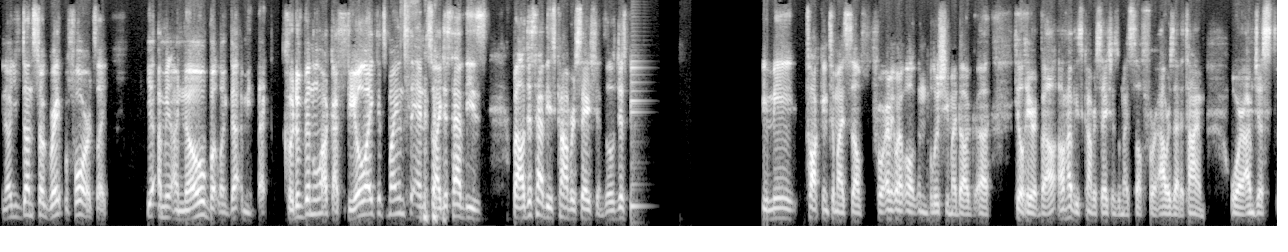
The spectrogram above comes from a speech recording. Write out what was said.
You know, you've done so great before. It's like, yeah, I mean, I know, but like that. I mean, that could have been luck. I feel like it's my instinct, and so I just have these. But I'll just have these conversations. It'll just be me talking to myself for I mean well and Belushi my dog uh he'll hear it but I'll, I'll, have these conversations with myself for hours at a time or I'm just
